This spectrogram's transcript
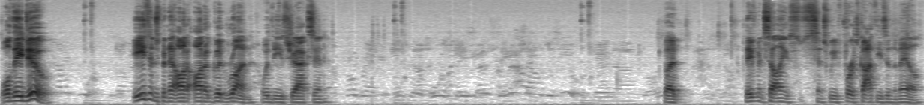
Well, they do. Ethan's been on, on a good run with these, Jackson. But they've been selling since we first got these in the mail.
